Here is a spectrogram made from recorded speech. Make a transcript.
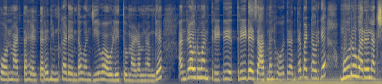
ಫೋನ್ ಮಾಡ್ತಾ ಹೇಳ್ತಾರೆ ನಿಮ್ಮ ಕಡೆಯಿಂದ ಒಂದು ಜೀವ ಉಳೀತು ಮೇಡಮ್ ನಮಗೆ. ಅಂದರೆ ಅವರು ಒಂದು ತ್ರೀ ಟಿ ತ್ರೀ ಡೇಸ್ ಆದಮೇಲೆ ಹೋದ್ರಂತೆ, ಬಟ್ ಅವ್ರಿಗೆ ಮೂರುವರೆ ಲಕ್ಷ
